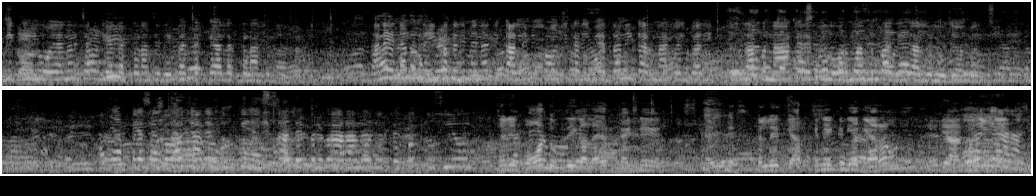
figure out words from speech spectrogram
ਵੀ ਕੀ ਹੋਇਆ। ਇਹਨਾਂ ਨੇ ਚੱਕਿਆ ਲੱਕੜਾਂ 'ਚ ਦੇਤਾ ਚੱਕਿਆ ਲੱਕੜਾਂ 'ਚ ਦੇਤਾ ਹਨਾ ਇਹਨਾਂ ਨੂੰ ਨਹੀਂ ਪਤਾ ਜਿਵੇਂ ਇਹਨਾਂ ਦੀ ਕੱਲ ਵੀ ਪਹੁੰਚ ਕਰੀ ਵੀ ਏਦਾਂ ਨਹੀਂ ਕਰਨਾ ਕਈ ਵਾਰੀ। ਰੱਬ ਨਾ ਕਰੇ ਕੋਈ ਹੋਰ ਮੰਦ ਭਾਗੀ ਗੱਲ ਹੋ ਜਾਵੇ। ਅਸੀਂ ਬਹੁਤ ਜ਼ਿਆਦਾ ਦੁਖੀ ਹਾਂ ਜੀ ਸਾਡੇ ਪਰਿਵਾਰਾਂ ਦਾ ਦੇਖੋ ਤੁਸੀਂ ਉਹ ਜਿਹੜੀ ਬਹੁਤ ਦੁੱਖ ਦੀ ਗੱਲ ਹੈ ਯਾਰ ਕਿੰਨੇ ਇਕੱਲੇ 11 ਕਿੰਨੇ ਕਿੰਨੀਆਂ 11 ਹੋਣਗੀਆਂ ਗਿਆਨ ਗਿਆਰਾਂ ਜੀ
